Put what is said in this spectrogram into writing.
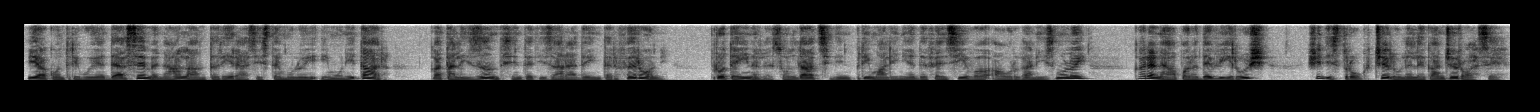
Ea contribuie de asemenea la întărirea sistemului imunitar, catalizând sintetizarea de interferoni, proteinele soldați din prima linie defensivă a organismului care ne apără de virus și distrug celulele canceroase.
